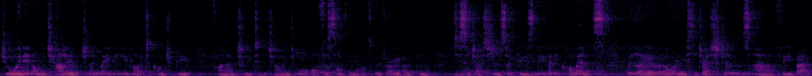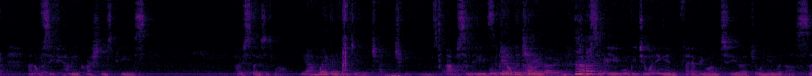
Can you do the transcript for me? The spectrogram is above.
join in on the challenge, then maybe you'd like to contribute financially to the challenge or offer something else. We're very open to Yeah. suggestions. So please leave any comments below or any suggestions, uh, feedback, and obviously if you have any questions, please post those as well. Yeah, and we're going to be doing the challenge with you as well. Absolutely, we'll so be on the day. Absolutely, we'll be joining in for everyone to uh, join in with us. So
